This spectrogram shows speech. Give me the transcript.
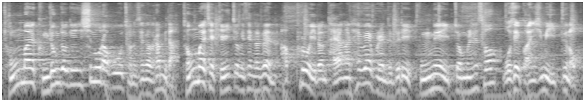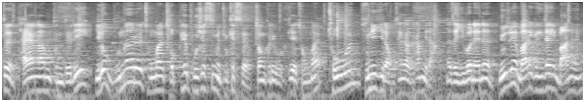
정말 긍정적인 신호라고 저는 생각을 합니다. 정말 제 개인적인 생각은 앞으로 이런 다양한 해외 브랜드들이 국내에 입점을 해서 옷에 관심이 있든 없든 다양한 분들이 이런 문화를 정말 접해 보셨으면 좋겠어요. 전 그리고 그게 정말 좋은 분위기라고 생각을 합니다. 그래서 이번에는 요즘에 말이 굉장히 많은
